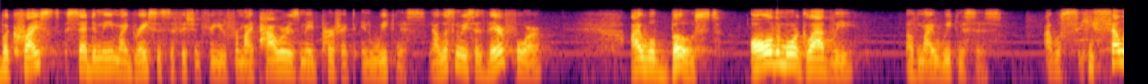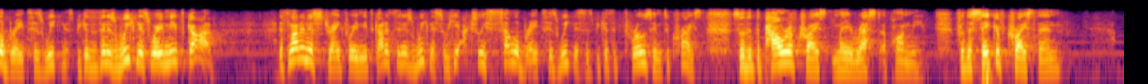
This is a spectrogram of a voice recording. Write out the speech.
But Christ said to me, My grace is sufficient for you, for my power is made perfect in weakness. Now listen to what he says. Therefore, I will boast all the more gladly of my weaknesses I will, he celebrates his weakness because it's in his weakness where he meets God. It's not in his strength where he meets God, it's in his weakness. So he actually celebrates his weaknesses because it throws him to Christ, so that the power of Christ may rest upon me. For the sake of Christ, then,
